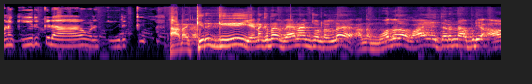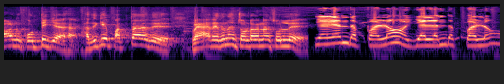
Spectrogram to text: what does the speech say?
உனக்கு இருக்குடா உனக்கு இருக்கு. அட கிறுக்கு எனக்கு தான் வேணான்னு சொல்றேன்ல அந்த முதல்ல வாயை திறந்து அப்படியே ஆணு கொட்டிக்க. அதுக்கே பத்தாது. வேற எதுனா சொல்றதுன்னா சொல்லு. இழந்த பழம் இழந்த பழம்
